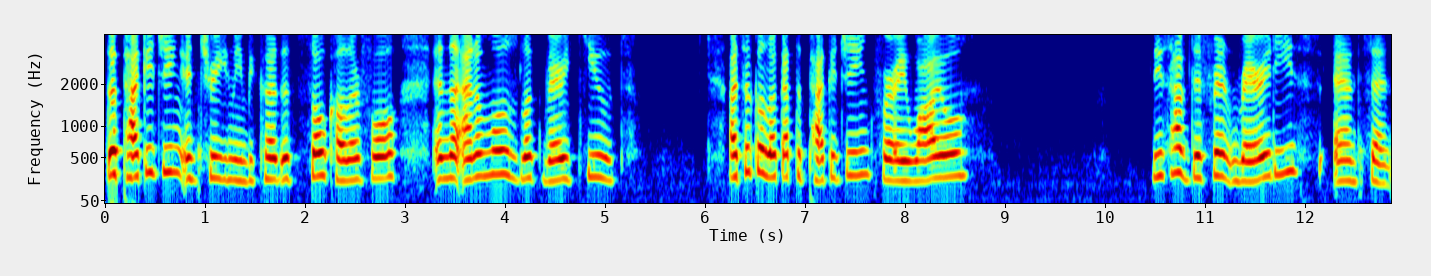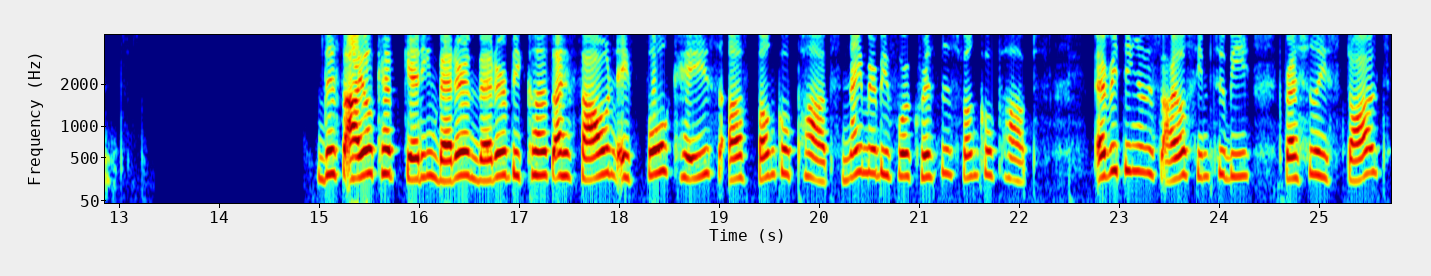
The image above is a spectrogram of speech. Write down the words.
The packaging intrigued me because it's so colorful and the animals look very cute. I took a look at the packaging for a while. These have different rarities and scents. This aisle kept getting better and better because I found a full case of Funko Pops, Nightmare Before Christmas Funko Pops. Everything in this aisle seemed to be freshly stocked.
